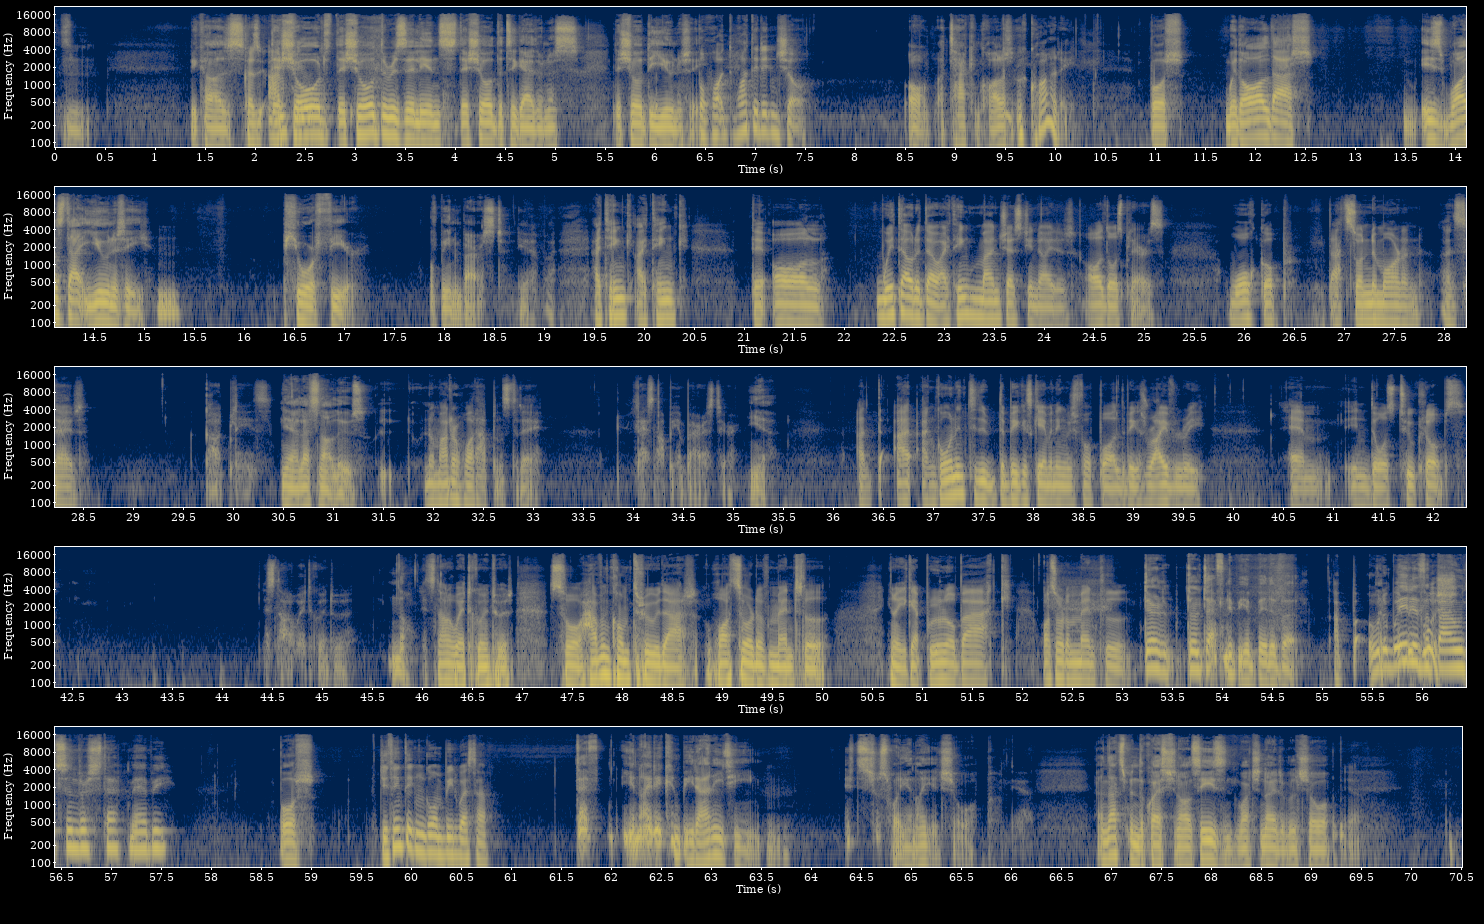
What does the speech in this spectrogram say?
Because Mm. 'Cause they Anfield- showed they showed the resilience, they showed the togetherness, they showed the unity. But what what they didn't show oh, attacking quality. quality. But with all that, is was that unity hmm. pure fear of being embarrassed? Yeah, I think I think they all, without a doubt, I think Manchester United, all those players, woke up that Sunday morning and said, "God, please, Yeah, let's not lose. no matter what happens today, let's not be embarrassed here." Yeah. And and going into the, the biggest game in English football, the biggest rivalry, um, in those two clubs, it's not a way to go into it. No. It's not a way to go into it. So having come through that, what sort of mental, you know, you get Bruno back. What sort of mental? There there'll definitely be a bit of a A, a bit of a bounce in their step, maybe. But Do you think they can go and beat West Ham? def- United can beat any team. It's just what United show up. And that's been the question all season. What United will show up. Yeah.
